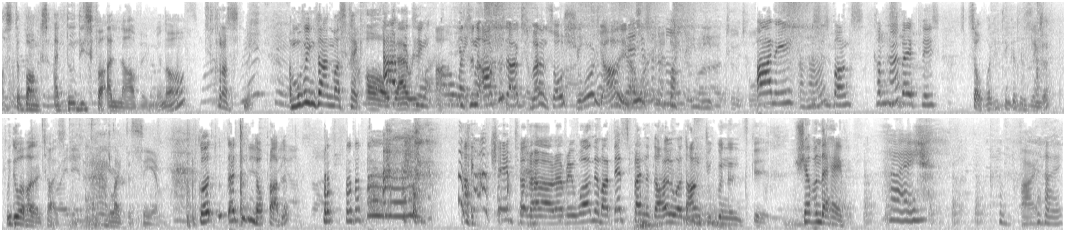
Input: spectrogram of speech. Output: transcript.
Master Banks, I do this for a loving, you know? Trust me. A moving van must take Oh, that everything reminds- out. it's an orthodox van, so sure, yeah. yeah. But we need uh-huh. Annie, Mrs. Uh-huh. Banks, come this uh-huh. way, please. So, what do you think of the zinger? We do have other choices. I'd like to see him. Good, that's no problem. I came to her, everyone, and my best friend in the whole world, Hank Jukuninski. Seven the Haven. Hi. Hi. Hi.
